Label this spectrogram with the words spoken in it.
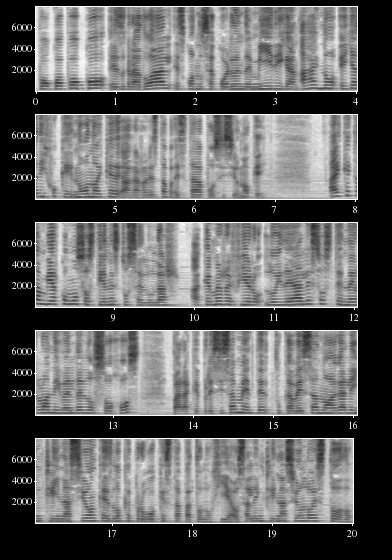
poco a poco, es gradual, es cuando se acuerden de mí, digan, ay, no, ella dijo que no, no hay que agarrar esta, esta posición. Ok. Hay que cambiar cómo sostienes tu celular. ¿A qué me refiero? Lo ideal es sostenerlo a nivel de los ojos para que precisamente tu cabeza no haga la inclinación que es lo que provoca esta patología. O sea, la inclinación lo es todo.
